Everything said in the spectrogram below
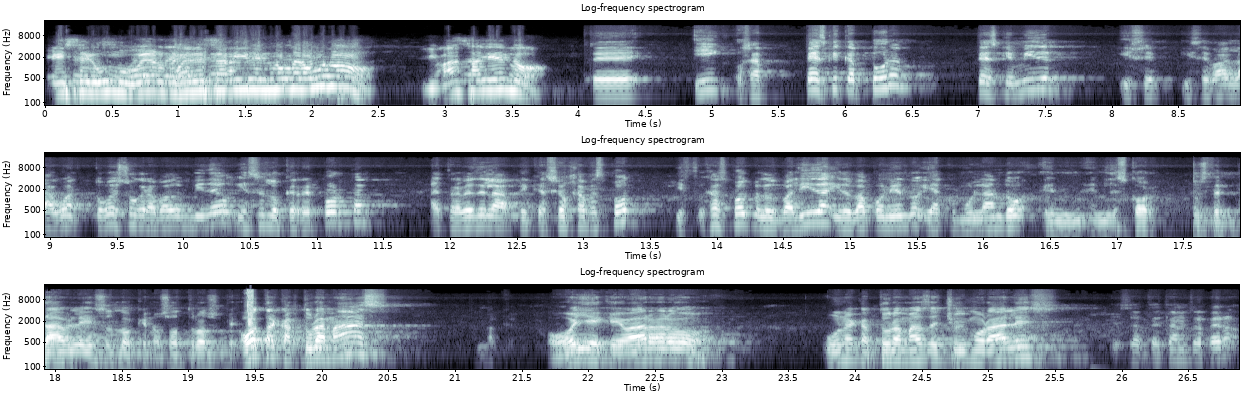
ese humo verde. Puede salir el número uno y van saliendo. Este, y, o sea, pez que capturan, pez que miden y se, y se va al agua. Todo eso grabado en video y eso es lo que reportan a través de la aplicación HubSpot y HubSpot los valida y los va poniendo y acumulando en, en el score. Sustentable, eso es lo que nosotros... Otra captura más. Oye, qué bárbaro. Una captura más de Chuy Morales. ¿Está en el trapero?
